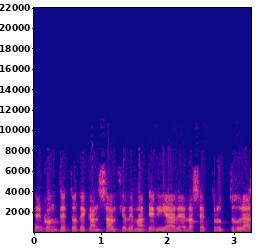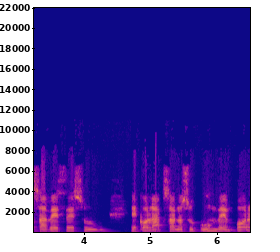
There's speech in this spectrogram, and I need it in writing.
el concepto de cansancio de materiales. Las estructuras a veces colapsan o sucumben por,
